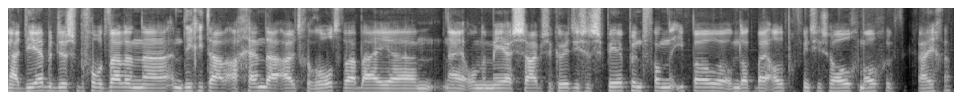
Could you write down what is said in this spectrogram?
Ehm, nou, die hebben dus bijvoorbeeld wel een, uh, een digitale agenda uitgerold. Waarbij uh, nou ja, onder meer cybersecurity is het speerpunt van de IPO. Uh, om dat bij alle provincies zo hoog mogelijk te krijgen.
